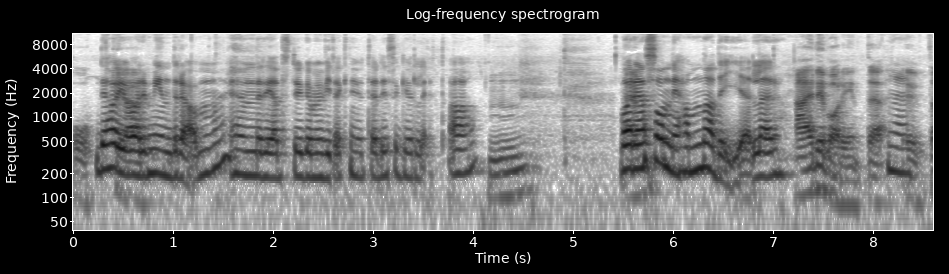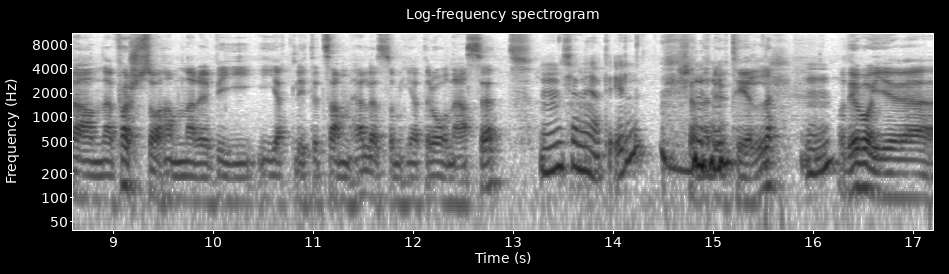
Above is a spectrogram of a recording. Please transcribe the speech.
och, det har ju eh, varit min dröm. En redstuga med vita knutar, det är så gulligt. Ja. Mm. Var det en sån ni hamnade i eller? Nej det var det inte. Nej. Utan eh, först så hamnade vi i ett litet samhälle som heter Ånäset. Mm, känner jag till. Känner du till. Mm. Och det var ju eh,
